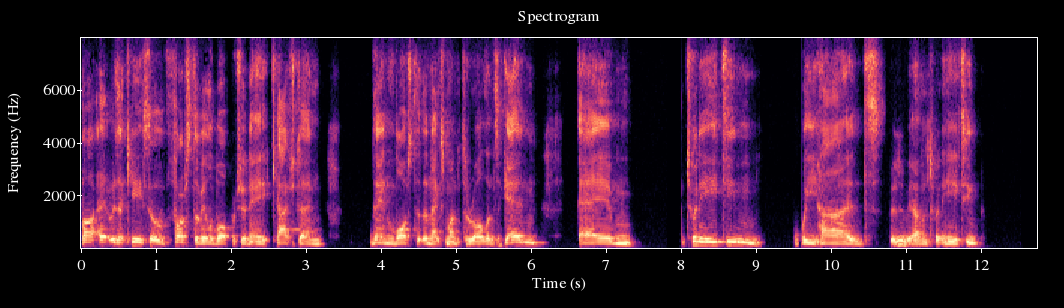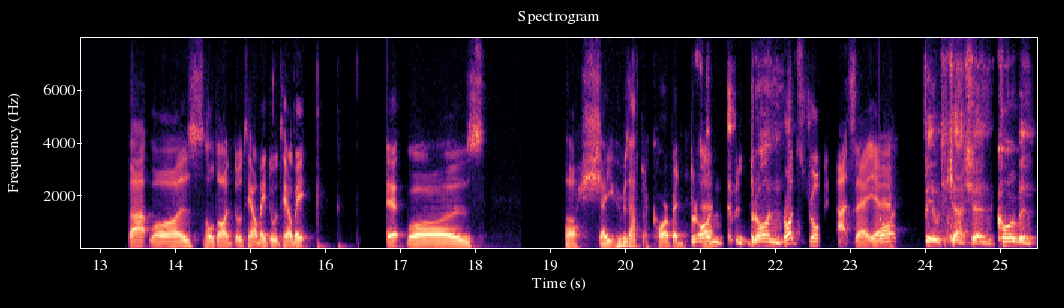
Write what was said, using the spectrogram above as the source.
But it was a case of first available opportunity, cashed in, then lost it the next month to Rollins again. Um, 2018, we had, who did we have in 2018? That was. Hold on. Don't tell me. Don't tell me. It was. Oh shite! Who was after Corbin? Uh, Braun. it was Braun. Braun Strowman. That's it. Yeah. Braun failed to cash in. Corbin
